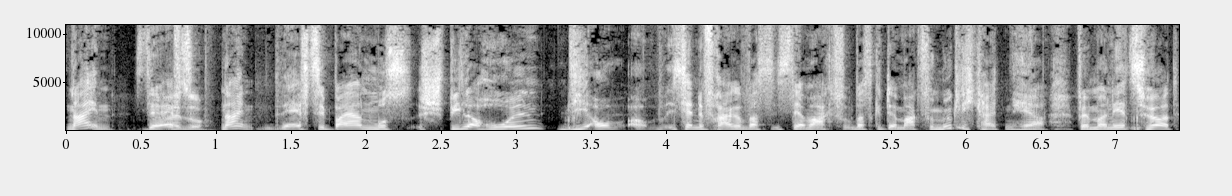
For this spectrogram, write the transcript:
Nein, der Also. F nein, der FC Bayern muss Spieler holen, die auch, ist ja eine Frage, was ist der Markt, was gibt der Markt für Möglichkeiten her? Wenn man jetzt hört,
